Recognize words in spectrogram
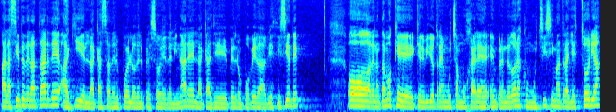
a las 7 de la tarde aquí en la Casa del Pueblo del PSOE de Linares, en la calle Pedro Poveda 17. Os adelantamos que, el vídeo trae muchas mujeres emprendedoras con muchísima trayectoria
